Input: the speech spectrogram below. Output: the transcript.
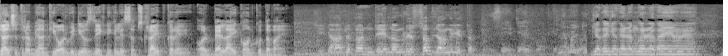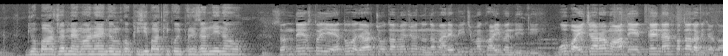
चलचित्र अभियान की और वीडियोस देखने के लिए सब्सक्राइब करें और बेल आइकॉन को दबाएँ। यहाँ से तो लंगड़े सब जाएँगे एक तरफ़ जगह जगह लंगर लगाए हुए हैं। जो बाहर से मेहमान आएँगे उनको किसी बात की कोई परेशानी ना हो। संदेश तो ये है 2014 में जो इन्होंने हमारे बीच में खाई बंदी थी वो भाईचारा वहाँ देख के इन्हें पता लग जाएगा।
